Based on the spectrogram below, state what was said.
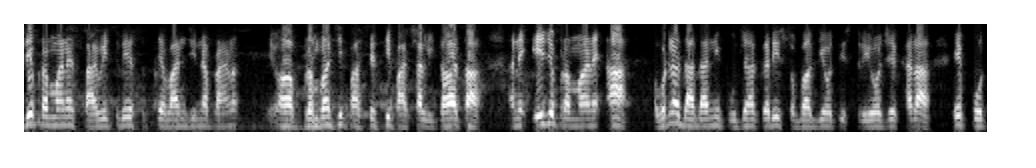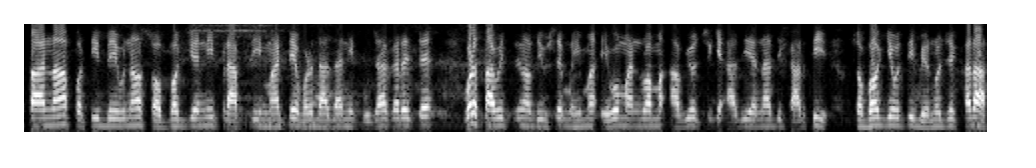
જે પ્રમાણે સાવિત્રીએ સત્યવાનજીના પ્રાણ બ્રહ્માજી પાસેથી પાછા લીધા હતા અને એ જ પ્રમાણે આ વડા દાદાની પૂજા કરી સૌભાગ્યવતી સ્ત્રીઓ જે ખરા એ પોતાના પતિદેવના સૌભાગ્યની પ્રાપ્તિ માટે વડદાદાની પૂજા કરે છે. વડ સાવિત્રીના દિવસે મહિમા એવો માનવામાં આવ્યો છે કે આદિ અનાદિ કાળથી સૌભાગ્યવતી બહેનો જે ખરા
